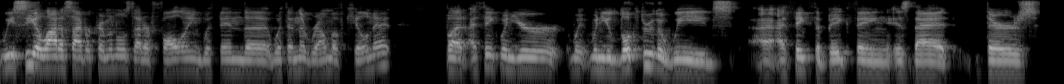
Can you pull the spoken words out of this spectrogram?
we see a lot of cyber criminals that are falling within the within the realm of killnet. But I think when you're when you look through the weeds, I think the big thing is that there's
